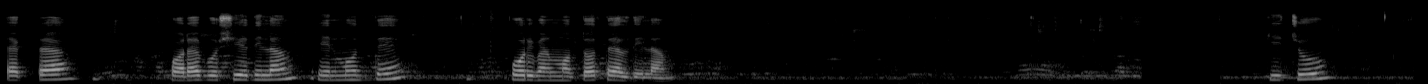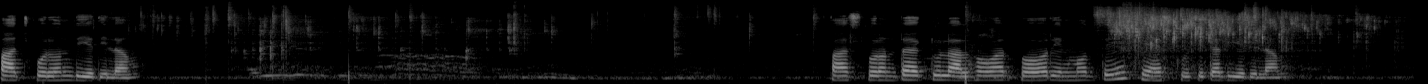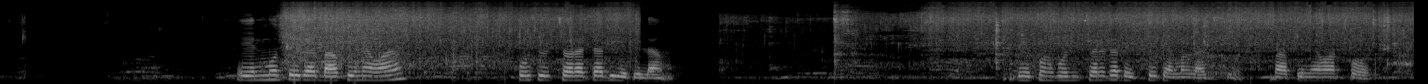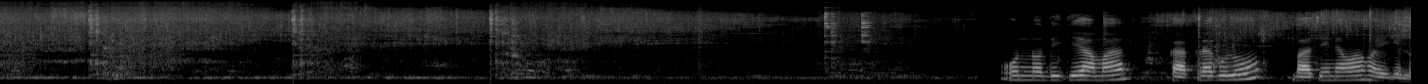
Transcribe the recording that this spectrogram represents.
একটা কড়াই বসিয়ে দিলাম। এর মধ্যে পরিমাণ মতো তেল দিলাম। কিছু পাঁচ ফোড়ন দিয়ে দিলাম। পাঁচ ফোড়নটা একটু লাল হওয়ার পর এর মধ্যে পেঁয়াজ কুচিটা দিয়ে দিলাম। এর মধ্যে এবার বাপি নেওয়া কচুর চড়াটা দিয়ে দিলাম। দেখুন, কচুর চড়াটা দেখতে কেমন লাগছে, বাপি নেওয়ার পর। অন্যদিকে আমার কাঁকড়াগুলো বাজে নেওয়া হয়ে গেল।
